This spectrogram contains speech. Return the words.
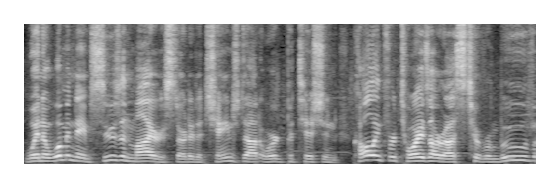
When a woman named Susan Myers started a Change.org petition calling for Toys R Us to remove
